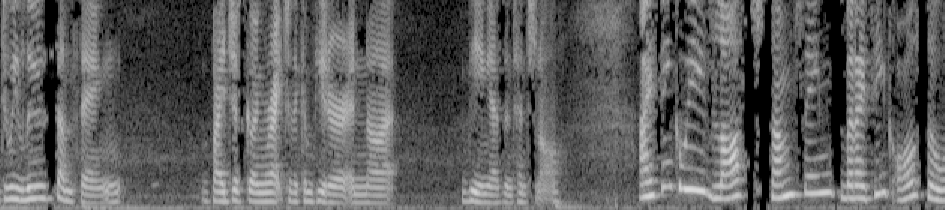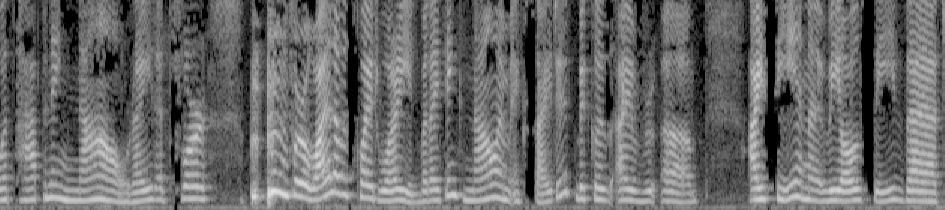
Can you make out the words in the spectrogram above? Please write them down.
do we lose something by just going right to the computer and not being as intentional? I think we've lost some things, but I think also what's happening now, right? At for for a while, I was quite worried, but I think now I'm excited because I uh, I see and we all see that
